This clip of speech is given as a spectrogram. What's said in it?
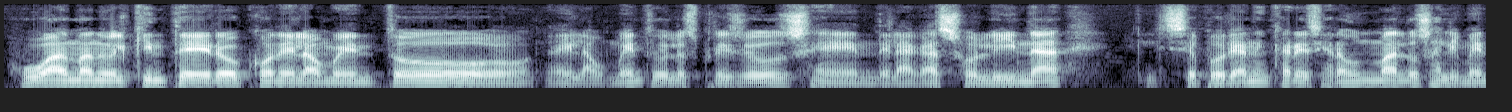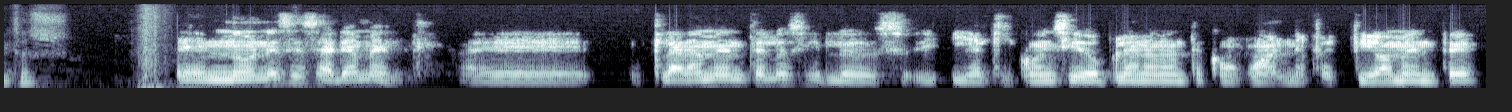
Juan Manuel Quintero, con el aumento, el aumento de los precios de la gasolina, ¿se podrían encarecer aún más los alimentos? Eh, no necesariamente. Eh, claramente, los, y aquí coincido plenamente con Juan, efectivamente,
